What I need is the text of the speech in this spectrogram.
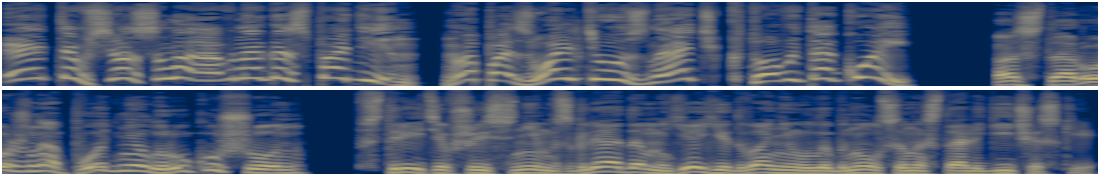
«Это все славно, господин, но позвольте узнать, кто вы такой?» Осторожно поднял руку Шон. Встретившись с ним взглядом, я едва не улыбнулся ностальгически.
